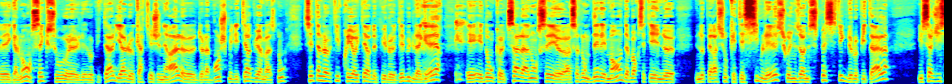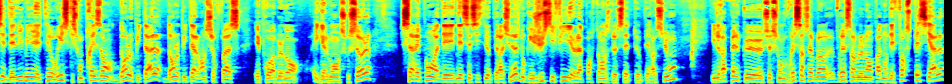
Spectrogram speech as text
également, on sait que sous l'hôpital, il y a le quartier général de la branche militaire du Hamas. Donc, c'est un objectif prioritaire depuis le début de la guerre. Et, donc, Tzal a annoncé un certain nombre d'éléments. D'abord, c'était une opération qui était ciblée sur une zone spécifique de l'hôpital. Il s'agissait d'éliminer les terroristes qui sont présents dans l'hôpital, dans l'hôpital en surface et probablement également en sous-sol. Ça répond à des nécessités opérationnelles, donc il justifie l'importance de cette opération. Il rappelle que ce sont vraisemblablement, des forces spéciales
